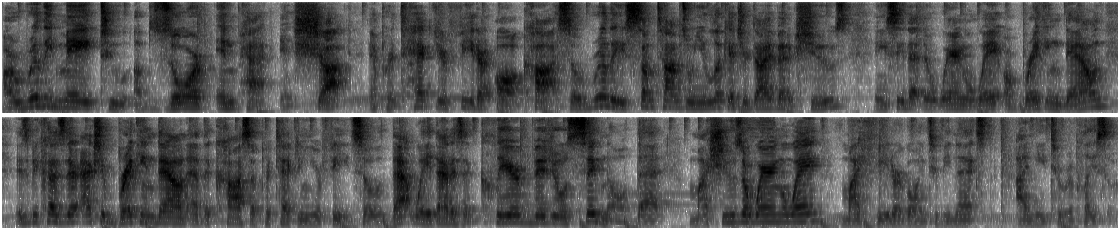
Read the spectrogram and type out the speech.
are really made to absorb impact and shock and protect your feet at all costs. So really sometimes when you look at your diabetic shoes and you see that they're wearing away or breaking down is because they're actually breaking down at the cost of protecting your feet. So that way that is a clear visual signal that my shoes are wearing away, my feet are going to be next, I need to replace them.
